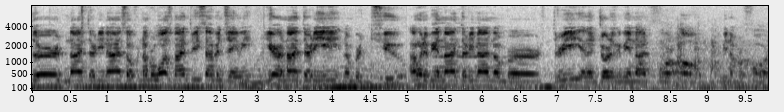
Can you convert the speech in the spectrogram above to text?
third, 939. So for number one is 937, Jamie. You're a 938, number two. I'm gonna be a 939, number three, and then Jordan's gonna be a 940, be number four.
